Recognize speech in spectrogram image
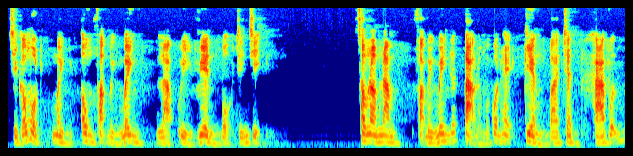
chỉ có một mình ông Phạm Bình Minh là ủy viên Bộ Chính trị. Sau 5 năm, Phạm Bình Minh đã tạo được mối quan hệ kiềng ba chân khá vững.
